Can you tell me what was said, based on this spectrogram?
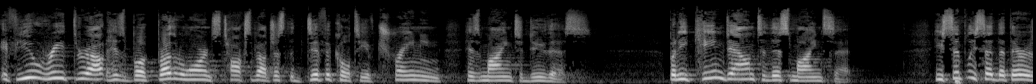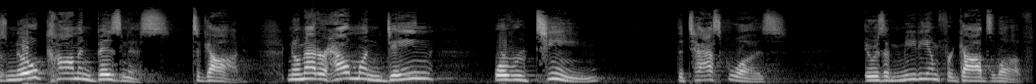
if you read throughout his book, Brother Lawrence talks about just the difficulty of training his mind to do this. But he came down to this mindset he simply said that there is no common business to God. No matter how mundane or routine the task was, it was a medium for God's love.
